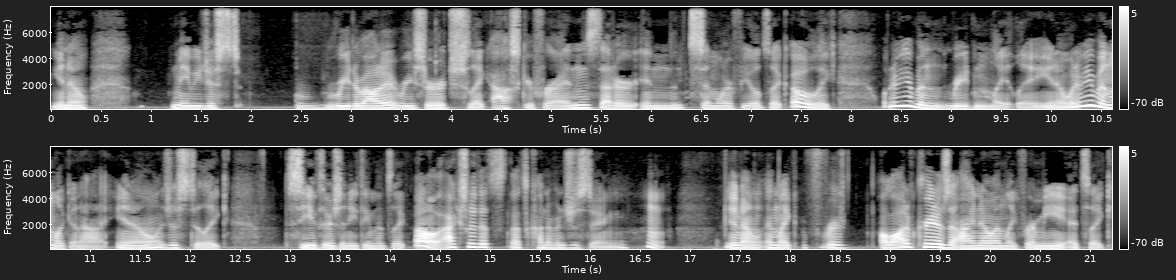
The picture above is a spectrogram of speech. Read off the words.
you know maybe just read about it, research, like ask your friends that are in similar fields, like, oh, like, what have you been reading lately? You know, what have you been looking at? You know, just to like see if there's anything that's like, oh, actually, that's that's kind of interesting. Hmm. You know, and like for a lot of creatives that I know, and like for me, it's like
